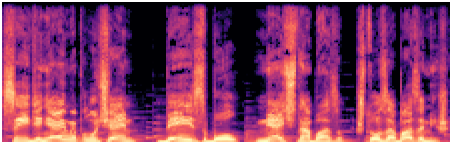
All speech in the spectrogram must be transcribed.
Соединяем и получаем бейсбол, мяч на базу. Что за база, Миша?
